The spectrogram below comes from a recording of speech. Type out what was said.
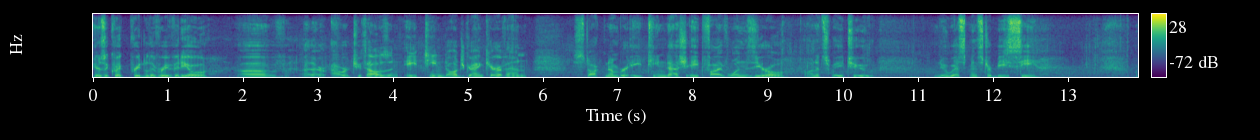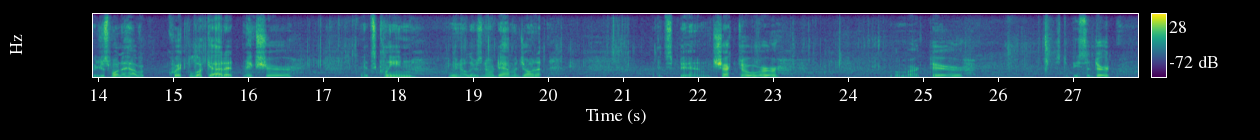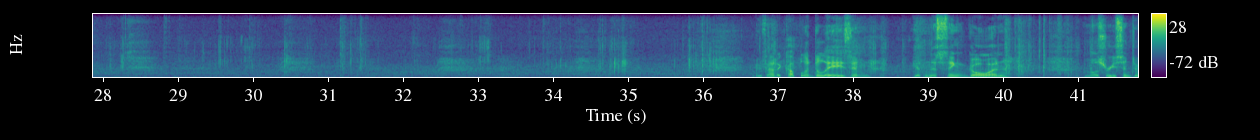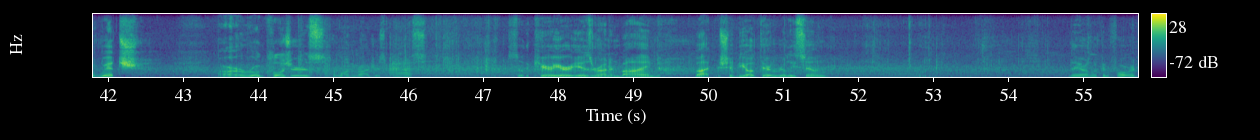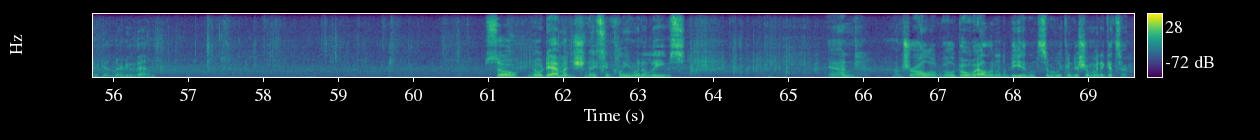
Here's a quick pre-delivery video of our, our 2018 Dodge Grand Caravan, stock number 18-8510, on its way to New Westminster, BC. We just want to have a quick look at it, make sure it's clean. We know there's no damage on it. It's been checked over. Little mark there. Just a piece of dirt. We've had a couple of delays in getting this thing going. most recent of which are road closures along Rogers Pass. So the carrier is running behind, but should be out there really soon. They are looking forward to getting their new van. So, no damage, nice and clean when it leaves. And I'm sure all will go well and it'll be in similar condition when it gets there.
